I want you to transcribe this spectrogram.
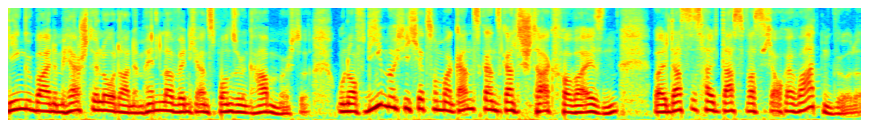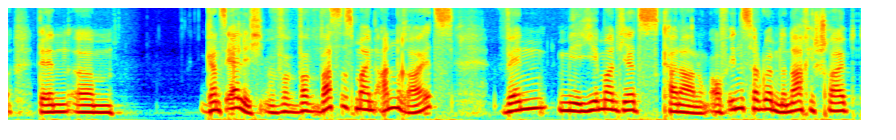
gegenüber einem Hersteller oder einem Händler, wenn ich ein Sponsoring haben möchte. Und auf die möchte ich jetzt nochmal ganz, ganz, ganz stark verweisen, weil das ist halt das, was ich auch erwarten würde. Denn ähm, ganz ehrlich, was ist mein Anreiz, wenn mir jemand jetzt, keine Ahnung, auf Instagram eine Nachricht schreibt,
